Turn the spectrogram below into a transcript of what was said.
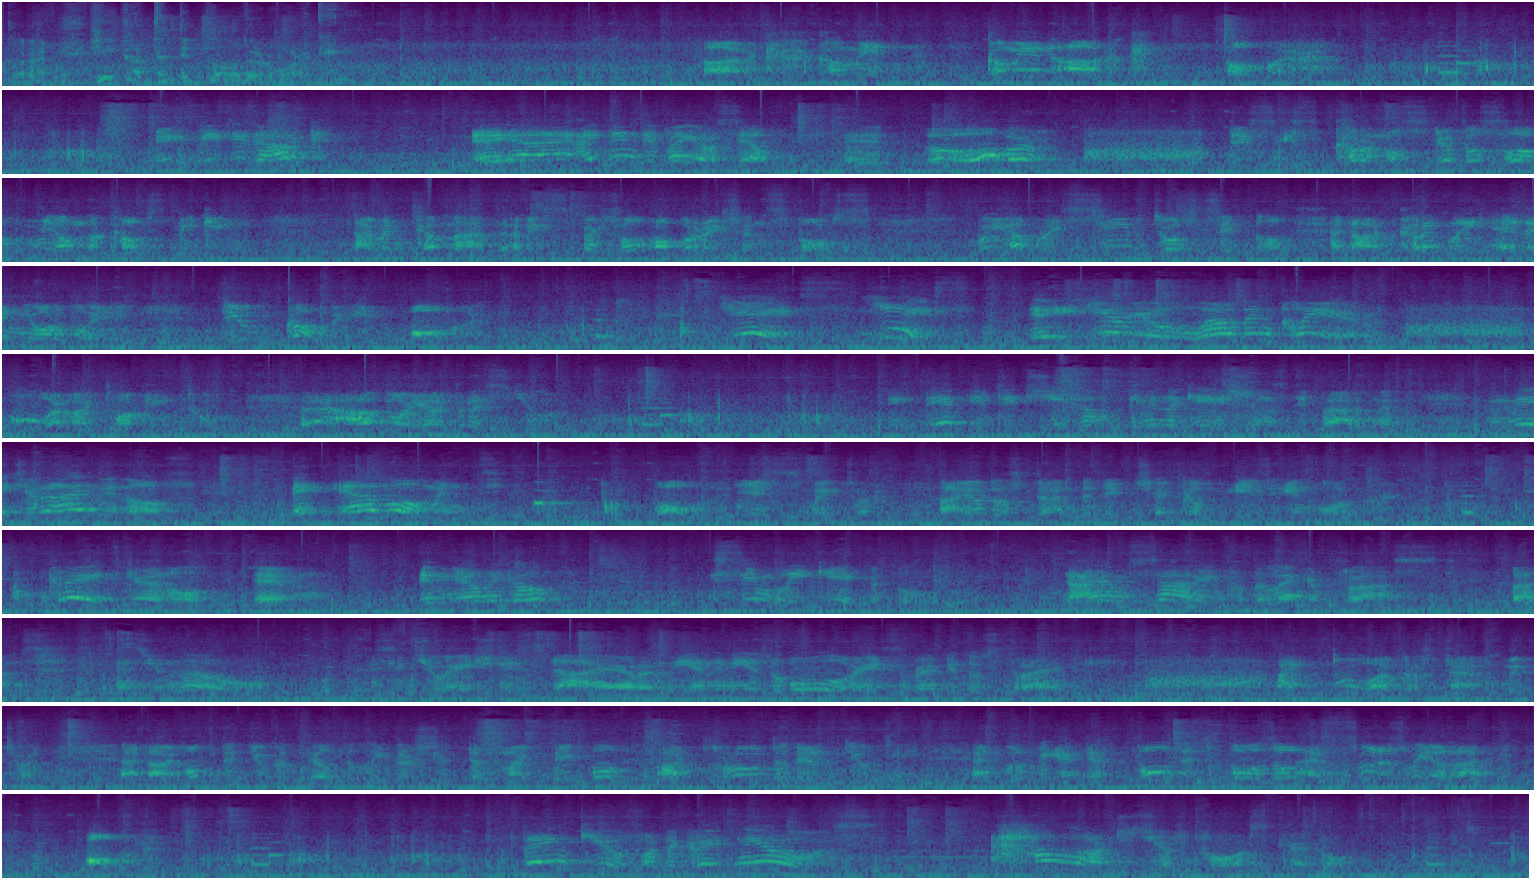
He got the decoder working. Ark, come in. Come in, Ark. Over. Hey, this is Ark. Hey, uh, identify yourself. Uh, over. This is Colonel Sviatoslav Melnikov speaking. I'm in command of a special operations force. We have received your signal and are currently heading your way. Do you copy? Over. Yes, yes. Uh, hear you loud and clear. Who am I talking to? Uh, how do I address you? The Deputy Chief of Communications Department, Major Ivanov. A, a moment. Oh, yes, Major. I understand that the checkup is in order. Great, Colonel. Um, Melnikov? Simply capital. I am sorry for the lack of trust, but as you know, the situation is dire and the enemy is always ready to strike. I do understand, Major, and I hope that you could tell the leadership that my people are true to their duty and will be at their full disposal as soon as we arrive. Over. Thank you for the great news. How large is your force, Colonel?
